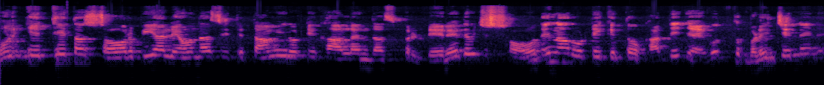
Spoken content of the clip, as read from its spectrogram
ਹੁਣ ਇੱਥੇ ਤਾਂ 100 ਰੁਪਿਆ ਲਿਆਉਂਦਾ ਸੀ ਤੇ ਤਾਂ ਵੀ ਰੋਟੀ ਖਾ ਲੈਂਦਾ ਸੀ, ਪਰ ਡੇਰੇ ਦੇ ਵਿੱਚ 100 ਦੇ ਨਾਲ ਰੋਟੀ ਕਿੱਥੋਂ ਖਾਧੀ ਜਾਏਗਾ ਤਾਂ ਬੜੇ ਚੇਲੇ ਨੇ।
